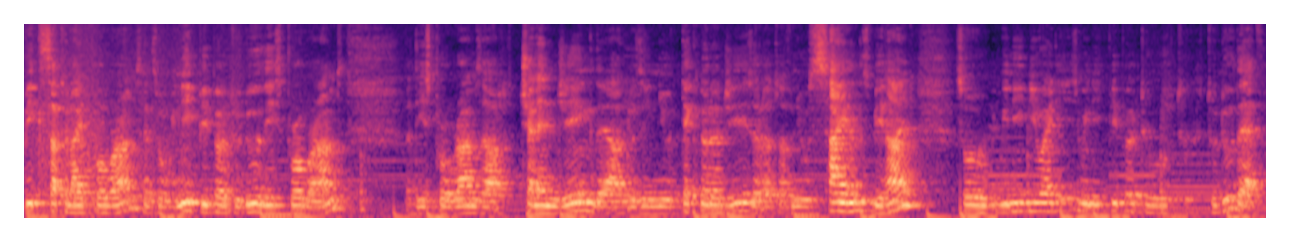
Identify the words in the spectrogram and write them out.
big satellite programs and so we need people to do these programs. But these programs are challenging, they are using new technologies, a lot of new science behind. So we need new ideas, we need people to, to, to do that.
